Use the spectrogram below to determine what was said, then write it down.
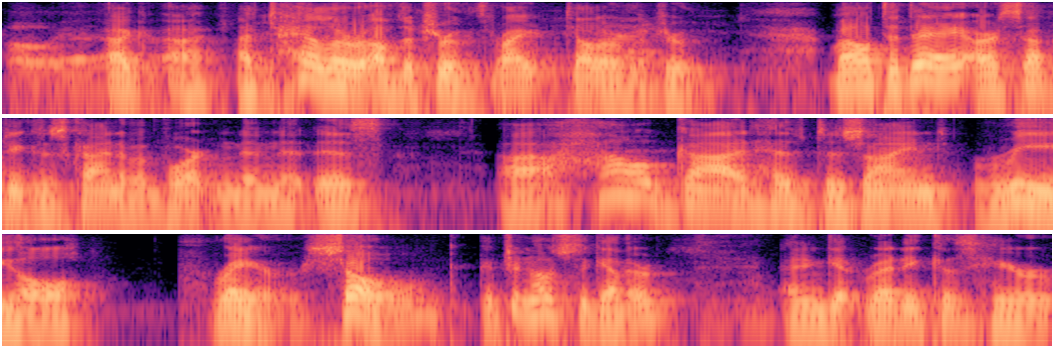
a, a, a teller of the truth, right? Teller of the truth. Well, today our subject is kind of important, and it is uh, how God has designed real prayer. So get your notes together and get ready because here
